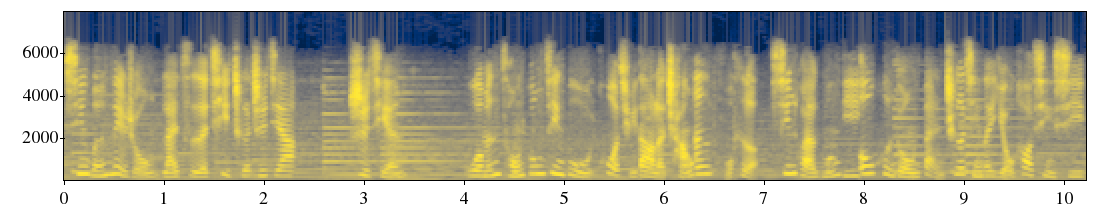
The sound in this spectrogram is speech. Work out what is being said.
新闻内容来自汽车之家。日前，我们从工信部获取到了长安福特新款蒙迪欧混动版车型的油耗信息。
